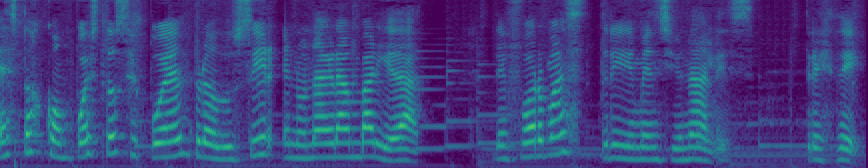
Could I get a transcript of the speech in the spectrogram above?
estos compuestos se pueden producir en una gran variedad de formas tridimensionales, 3D.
